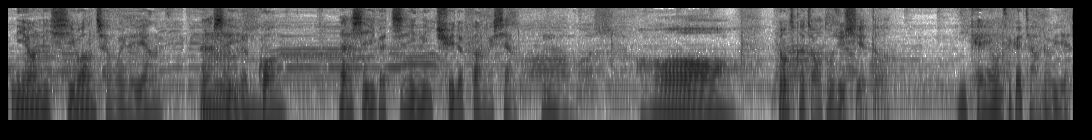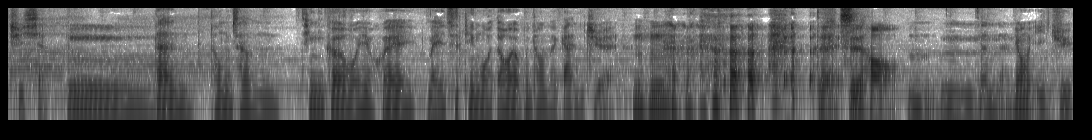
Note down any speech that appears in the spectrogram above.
你有你希望成为的样子，那是一个光，嗯、那是一个指引你去的方向。嗯，哦，哦，用这个角度去写的，你可以用这个角度也去想。嗯，但通常听歌，我也会每一次听，我都会有不同的感觉。嗯哼，对，是齁，嗯嗯，真的用一句，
